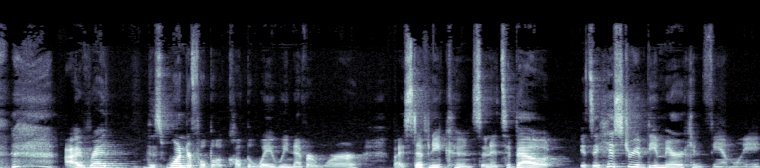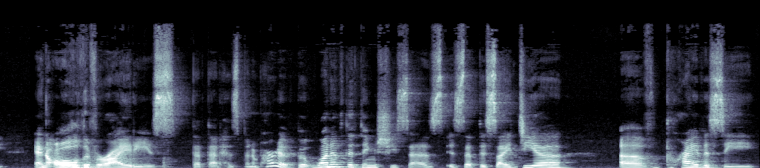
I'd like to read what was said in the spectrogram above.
I read this wonderful book called The Way We Never Were by Stephanie Coontz, and it's about it's a history of the American family and all the varieties that that has been a part of. But one of the things she says is that this idea of privacy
